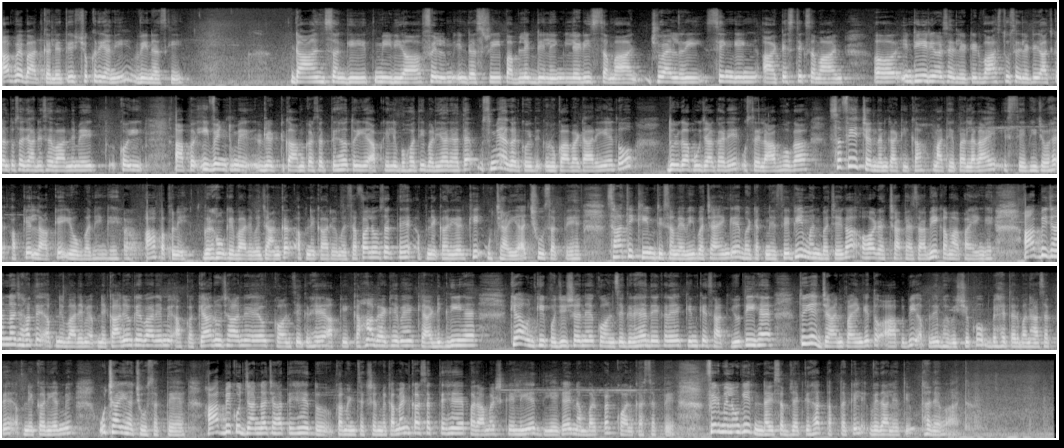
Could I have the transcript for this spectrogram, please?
अब मैं बात कर लेती हूँ शुक्र यानी वीनस की। डांस संगीत media film industry public dealing ladies सामान ज्वेलरी सिंगिंग आर्टिस्टिक सामान इंटीरियर से रिलेटेड, वास्तु से रिलेटेड, आजकल तो सजाने सवारने में कोई आप इवेंट में रिलेटेड काम कर सकते हो तो ये आपके लिए बहुत ही बढ़िया रहता है। उसमें अगर कोई रुकावट आ रही है तो दुर्गा पूजा करें, उससे लाभ होगा। सफ़ेद चंदन का टीका माथे पर लगाएँ, इससे भी जो है आपके लाभ के योग बनेंगे। आप अपने ग्रहों के बारे में जानकर अपने कार्यों में सफल हो सकते हैं, अपने करियर की ऊंचाइयाँ छू सकते हैं। साथ ही कीमती समय भी बचाएँगे, भटकने से भी मन बचेगा और अच्छा पैसा भी कमा पाएँगे। आप भी जानना चाहते हैं अपने बारे में, अपने कार्यों के बारे में, आपका क्या रुझान है और कौन से ग्रह आपके कहाँ बैठे हुए हैं, क्या डिग्री है, क्या उनकी पोजीशन है, कौन से ग्रह देख रहे हैं किन के साथ युति है तो ये जान पाएँगे तो आप भी अपने भविष्य को बेहतर बना सकते हैं, अपने करियर में ऊंचाइयाँ छू सकते हैं। आप भी कुछ जानना चाहते हैं तो कमेंट सेक्शन में कमेंट कर सकते हैं, परामर्श के लिए दिए गए नंबर पर कॉल कर सकते हैं। फिर मिलूँगी नए सब्जेक्ट के साथ, तब तक के लिए विदा लेती हूँ, धन्यवाद।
